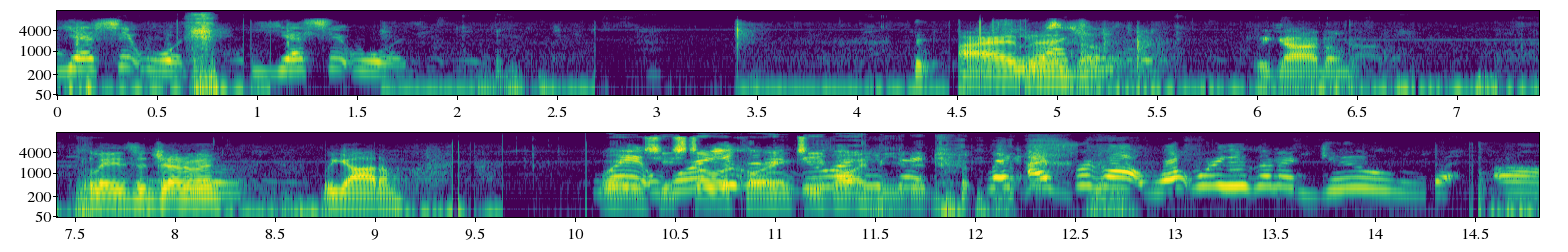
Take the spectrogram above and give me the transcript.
yes it would. Yes it would. All right, You man. We got him. Ladies and gentlemen, we got him. Wait, Wait, is he still recording, do Tivo? I anything- muted. Like I forgot. What were you gonna do? Um.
